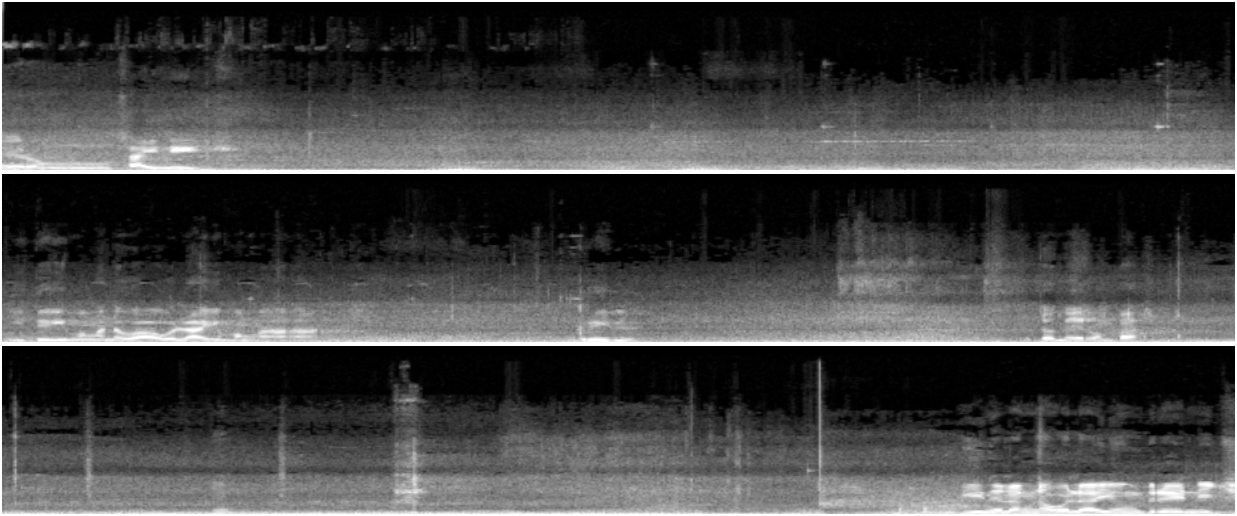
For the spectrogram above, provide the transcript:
Merong signage. Yung mga nawawala yung mga grill. Ito meron pa. Yan. Hindi na lang nawala yung drainage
